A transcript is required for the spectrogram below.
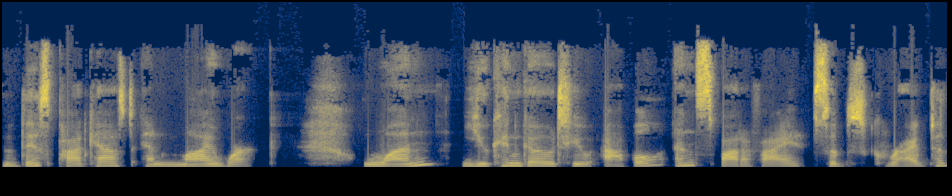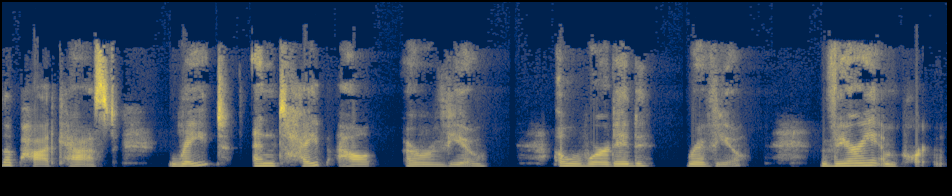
this podcast and my work. One, you can go to Apple and Spotify, subscribe to the podcast, rate and type out a review, a worded review. Very important.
